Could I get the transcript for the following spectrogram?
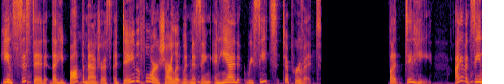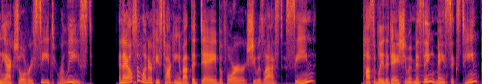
he insisted that he bought the mattress a day before Charlotte went missing and he had receipts to prove it. But did he? I haven't seen the actual receipt released. And I also wonder if he's talking about the day before she was last seen, possibly the day she went missing, May 16th,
